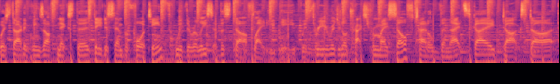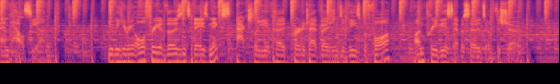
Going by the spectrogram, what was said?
We're starting things off next Thursday, December 14th, with the release of the Starflight EP, with three original tracks from myself titled The Night Sky, Darkstar, and Halcyon. You'll be hearing all three of those in today's mix. Actually, you've heard prototype versions of these before on previous episodes of the show.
